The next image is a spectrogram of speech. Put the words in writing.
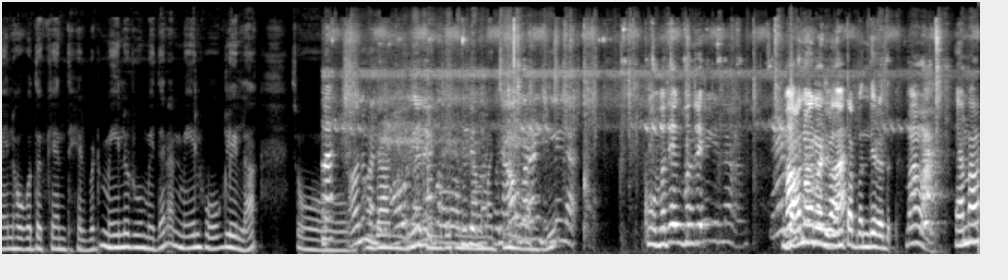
ಮೇಲೆ ಹೋಗೋದಕ್ಕೆ ಅಂತ ಹೇಳ್ಬಿಟ್ಟು ಮೇಲೂ ರೂಮ್ ಇದೆ. ನಾನು ಮೇಲೆ ಹೋಗಲಿಲ್ಲ. ಸೊ ಅದಾದಮೇಲೆ ನಮ್ಮ ಅಜ್ಜಿ. ಭಾನುವಾರ ಅಲ್ವಾ ಅಂತ ಬಂದಿರೋದು. ಯಾ ಮಾವ?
